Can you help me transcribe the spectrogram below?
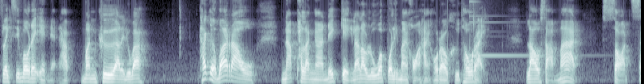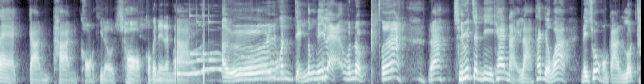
flexible diet เนี่ยนะครับมันคืออะไรรู้ป่ะถ้าเกิดว่าเรานับพลังงานได้เก่ง แล้วเรารู้ว่าปริมาณของอาหารของเราคือเท่าไหร่ เราสามารถสอดแทรกการทานของที่เราชอบเข้าไปในนั้นได้ เอ้ยมันเจ๋งตรงนี้แหละ มันแบบเออนะชีวิตจะดีแค่ไหนล่ะ ถ้าเกิดว่าในช่วงของการลดไข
